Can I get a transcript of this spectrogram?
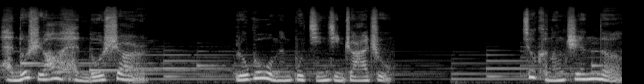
很多时候，很多事儿，如果我们不紧紧抓住，就可能真的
